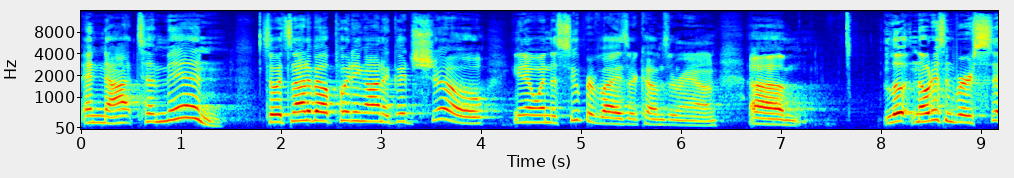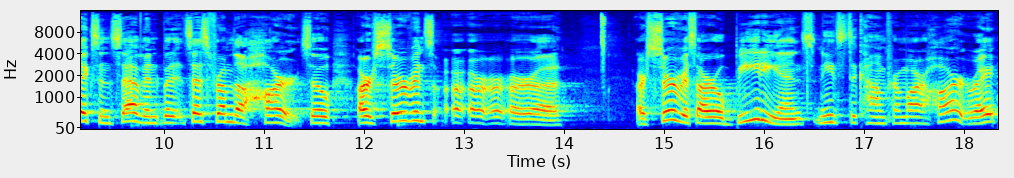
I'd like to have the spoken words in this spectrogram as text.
and not to men so it's not about putting on a good show, you know, when the supervisor comes around. Um, look, notice in verse 6 and 7, but it says from the heart. So our servants are, are, are, uh, our service, our obedience needs to come from our heart, right?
